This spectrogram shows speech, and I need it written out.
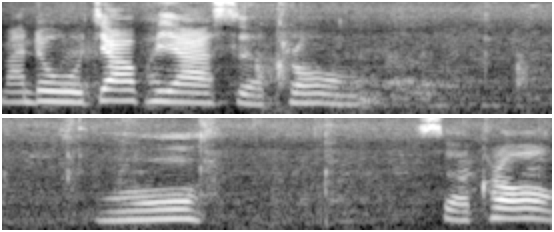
มาดูเจ้าพญาเสือโคร่งโอ้เสือโคร่ง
